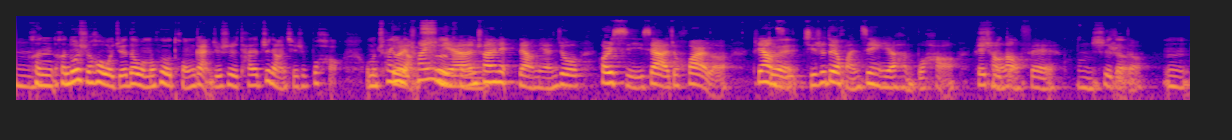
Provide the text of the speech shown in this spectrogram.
嗯，很很多时候我觉得我们会有同感，就是它的质量其实不好。我们穿一两次，穿一年、穿两两年就或者洗一下就坏了，这样子其实对环境也很不好，非常浪费。嗯，是的，嗯，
